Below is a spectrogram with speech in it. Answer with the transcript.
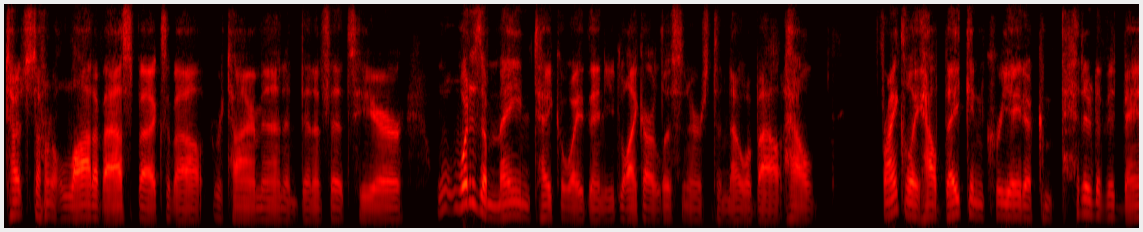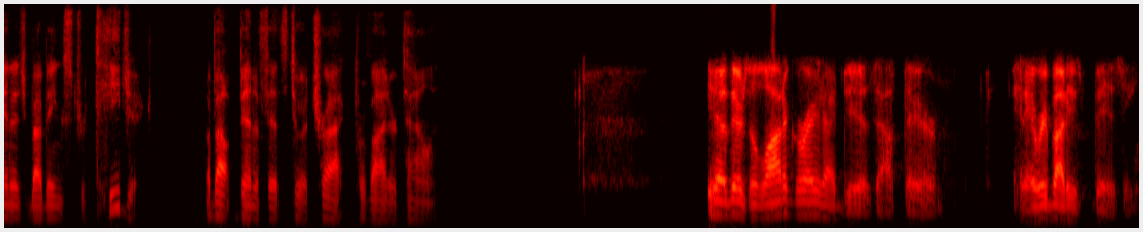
touched on a lot of aspects about retirement and benefits here. What is a main takeaway then you'd like our listeners to know about how frankly, how they can create a competitive advantage by being strategic about benefits to attract provider talent? You know, there's a lot of great ideas out there, and everybody's busy.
